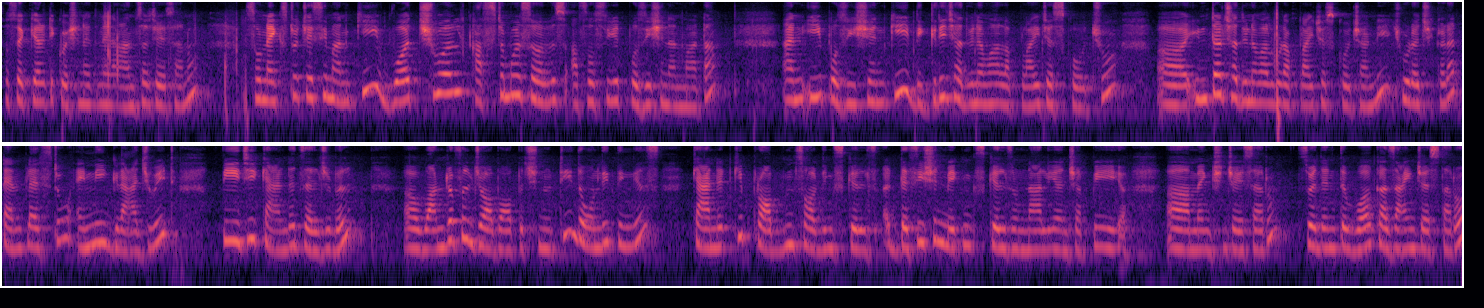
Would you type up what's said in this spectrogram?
సో సెక్యూరిటీ క్వశ్చన్ అయితే నేను ఆన్సర్ చేశాను. సో నెక్స్ట్ వచ్చేసి మనకి virtual customer service associate position అనమాట అండ్ ఈ పొజిషన్కి డిగ్రీ చదివిన వాళ్ళు అప్లై చేసుకోవచ్చు. ఇంటర్ చదివిన వాళ్ళు కూడా అప్లై చేసుకోవచ్చు అండి చూడొచ్చు ఇక్కడ ten plus two any graduate PG candidates eligible wonderful job opportunity the only thing is క్యాండిడేట్కి problem solving skills decision making skills ఉండాలి అని చెప్పి మెన్షన్ చేశారు. సో ఏదైతే వర్క్ అసైన్ చేస్తారో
